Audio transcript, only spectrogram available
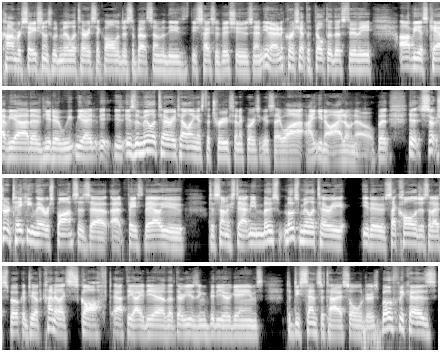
conversations with military psychologists about some of these these types of issues. And you know, and of course, you have to filter this through the obvious caveat of you know, we, you know, is the military telling us the truth? And of course, you could say, well, I, you know, I don't know. But uh, sort of taking their responses at, at face value to some extent. I mean, most most military you know psychologists that I've spoken to have kind of like scoffed at the idea that they're using video games to desensitize soldiers, both because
